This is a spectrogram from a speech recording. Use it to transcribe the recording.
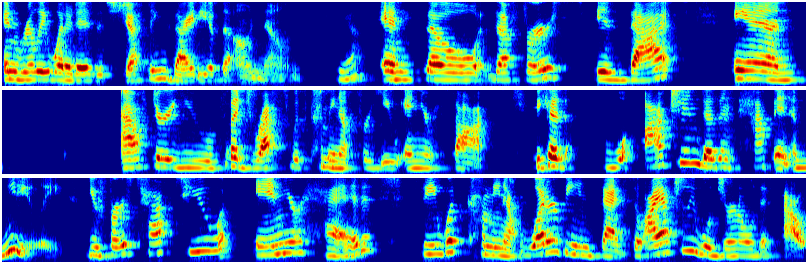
And really what it is, it's just anxiety of the unknown. Yeah. And so the first is that. And after you've addressed what's coming up for you in your thoughts, because action doesn't happen immediately. You first have to, in your head, see what's coming up, what are being said. So I actually will journal this out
